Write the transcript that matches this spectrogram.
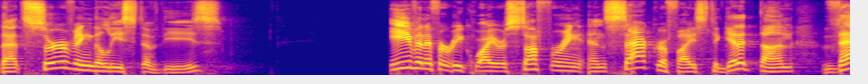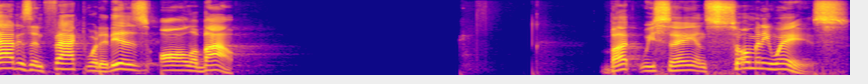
That serving the least of these even if it requires suffering and sacrifice to get it done, that is in fact what it is all about. But we say in so many ways,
